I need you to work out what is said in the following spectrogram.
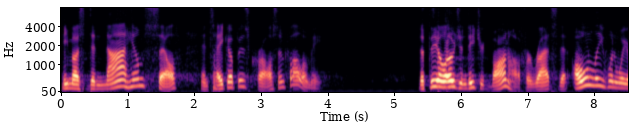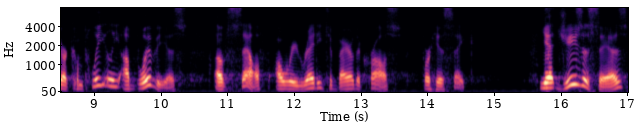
he must deny himself and take up his cross and follow me." The theologian Dietrich Bonhoeffer writes that only when we are completely oblivious of self are we ready to bear the cross for his sake. Yet Jesus says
